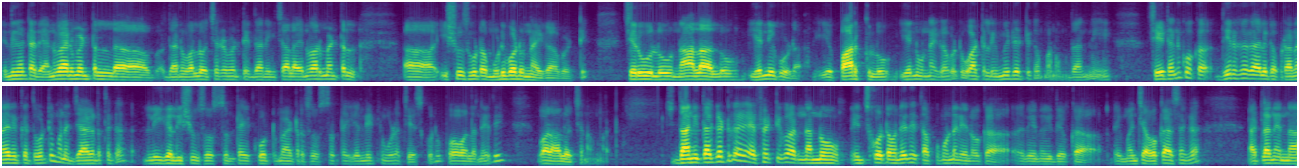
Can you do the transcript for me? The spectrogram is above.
ఎందుకంటే అది ఎన్వైర్మెంటల్ దానివల్ల వచ్చేటువంటి దానికి చాలా ఎన్వైర్మెంటల్ ఇష్యూస్ కూడా ముడిపడి ఉన్నాయి కాబట్టి చెరువులు నాలాలు ఇవన్నీ కూడా ఈ పార్కులు ఇవన్నీ ఉన్నాయి కాబట్టి వాటిని ఇమీడియట్గా మనం దాన్ని చేయడానికి ఒక దీర్ఘకాలిక ప్రణాళికతోటి మనం జాగ్రత్తగా లీగల్ ఇష్యూస్ వస్తుంటాయి కోర్టు మ్యాటర్స్ వస్తుంటాయి ఇవన్నిటిని కూడా చేసుకొని పోవాలనేది వాళ్ళ ఆలోచన అన్నమాట. దానికి తగ్గట్టుగా ఎఫెక్టివ్గా నన్ను ఎంచుకోవటం అనేది తప్పకుండా నేను ఒక నేను ఇది ఒక మంచి అవకాశంగా అట్లానే నా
